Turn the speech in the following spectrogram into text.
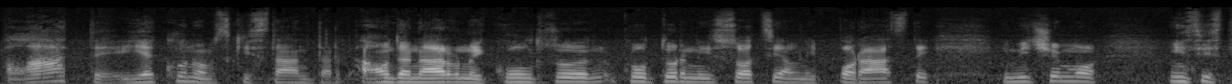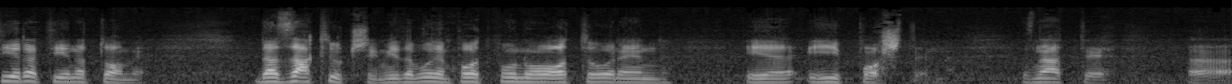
plate i ekonomski standard, a onda naravno i kultur, kulturni i socijalni porasti i mi ćemo insistirati na tome. Da zaključim i da budem potpuno otvoren i, i pošten. Znate, a,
